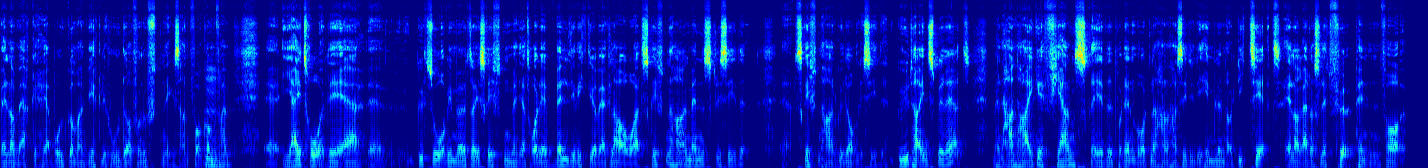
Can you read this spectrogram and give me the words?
vel å merke, her bruker man virkelig hodet og fornuften ikke sant, for å Mm. komme frem. Eh, Jeg tror det er eh, Guds ord vi møter i Skriften, men jeg tror det er veldig viktig å være klar over at Skriften har en menneskelig side. Eh, Skriften har en guddommelig side. Gud har inspirert, men han har ikke fjernskrevet på den måten at han har sittet i himmelen og diktert, eller rett og slett ført pennen for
